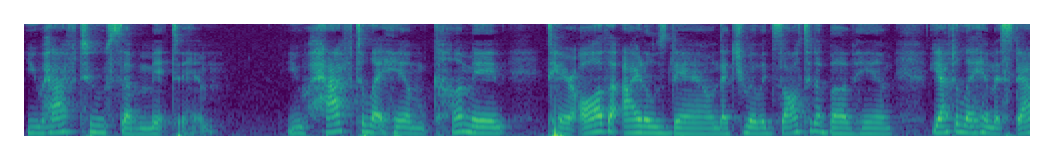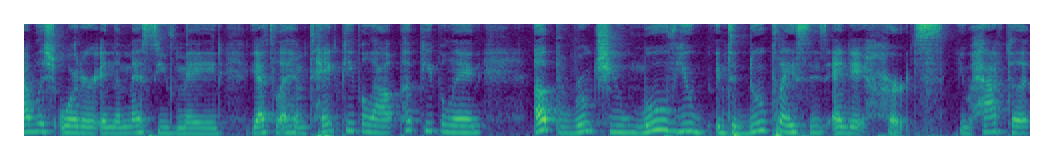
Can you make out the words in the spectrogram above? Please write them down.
you have to submit to Him. You have to let Him come in, tear all the idols down that you have exalted above Him. You have to let Him establish order in the mess you've made. You have to let Him take people out, put people in, uproot you, move you into new places, and it hurts. You have to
